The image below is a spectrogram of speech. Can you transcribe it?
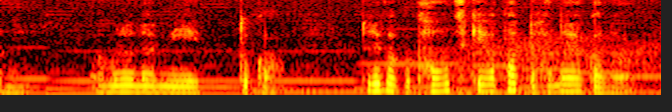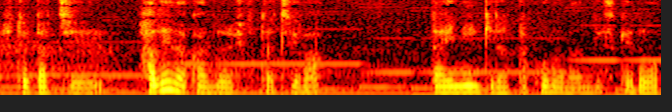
安室奈美恵とか、とにかく顔つきがパッと華やかな人たち、派手な感じの人たちが大人気だった頃なんですけど、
